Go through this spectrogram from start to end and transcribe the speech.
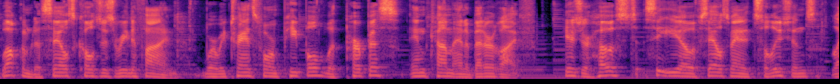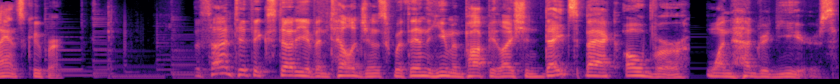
Welcome to Sales Cultures Redefined, where we transform people with purpose, income, and a better life. Here's your host, CEO of Sales Managed Solutions, Lance Cooper. The scientific study of intelligence within the human population dates back over 100 years.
